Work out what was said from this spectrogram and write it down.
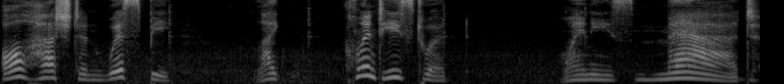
all hushed and wispy, like Clint Eastwood when he's mad.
